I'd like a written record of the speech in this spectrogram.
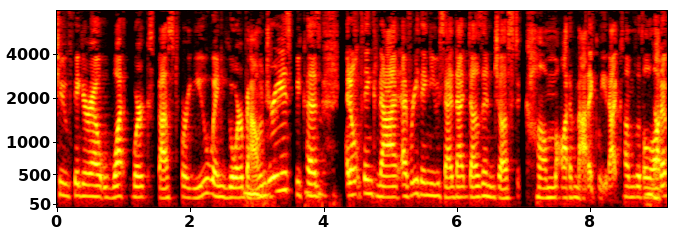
to figure out what works best for you and your mm-hmm. boundaries because mm-hmm. I don't think that everything you said that doesn't just come automatically that comes with a lot of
